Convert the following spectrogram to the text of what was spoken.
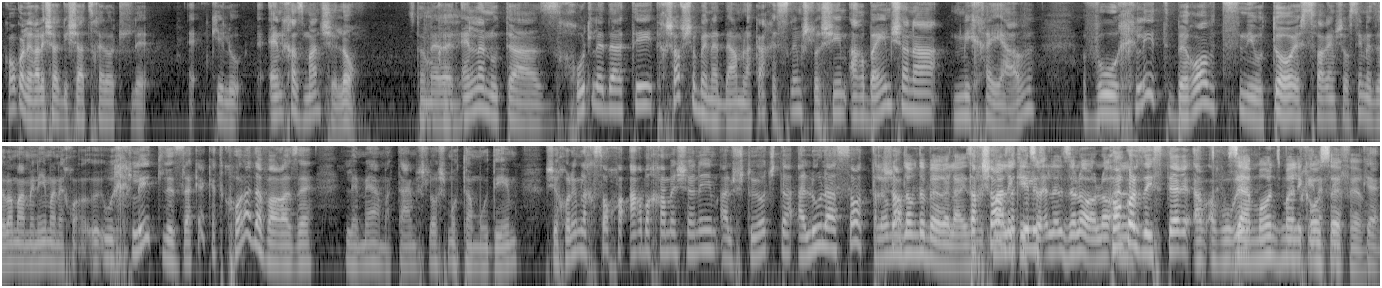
קודם כל, נראה לי שהגישה צריכה להיות, ל... כאילו, אין לך זמן שלא. זאת אומרת, אוקיי. אין לנו את הזכות לדעתי. תחשוב שבן אדם לקח 20, 30, 40 שנה מחייו, והוא החליט ברוב צניעותו, יש ספרים שעושים את זה, לא מאמינים הנכון, הוא החליט לזקק את כל הדבר הזה ל-100, 200, 300 עמודים, שיכולים לחסוך לך 4-5 שנים על שטויות שאתה עלול לעשות. לא, תחשוב, לא מדבר אליי, זה נשמע לי כאילו- זה לא, לא, קודם אל- כל זה היסטרי עבורי. זה המון זמן לקרוא מבחינתי, ספר. כן.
